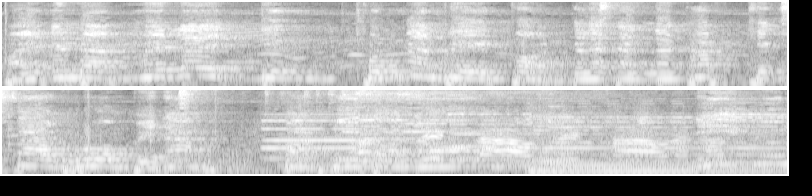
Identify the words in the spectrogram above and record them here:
ไปกันแบบไม่ได้ดึงผลงานเพลงก่อนกันแล้วกันนะครับ เช็คซาวด์ร่วมไปนั่งฝากพี่ต่อเช็น้คองซาวด์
